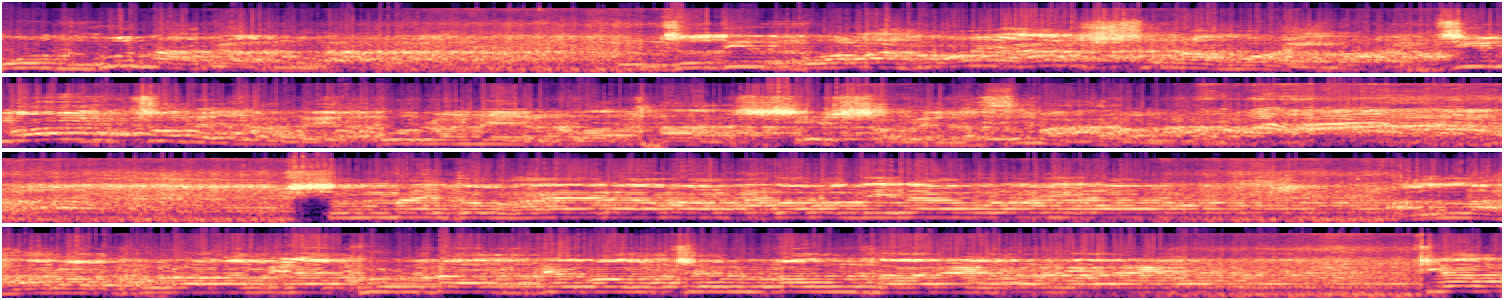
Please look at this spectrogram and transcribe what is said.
মধু লাগানো যদি বলা হয় আর শোনা হয়, জীবন চলে যাবে, কোরআনের কথা শেষ হবে না সম্মানিত ভাইয়েরা, আমার আল্লাহ রাব্বুল আলামিন এখন ডাক বলছেন, বান্দারে, কেন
